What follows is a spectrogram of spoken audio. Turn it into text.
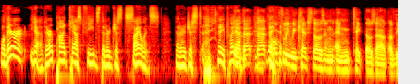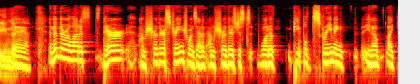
Well, there are yeah, there are podcast feeds that are just silence that are just they put Yeah, out that that hopefully we catch those and and take those out of the index. Yeah, yeah. And then there are a lot of there are I'm sure there are strange ones out of I'm sure there's just one of people screaming, you know, like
